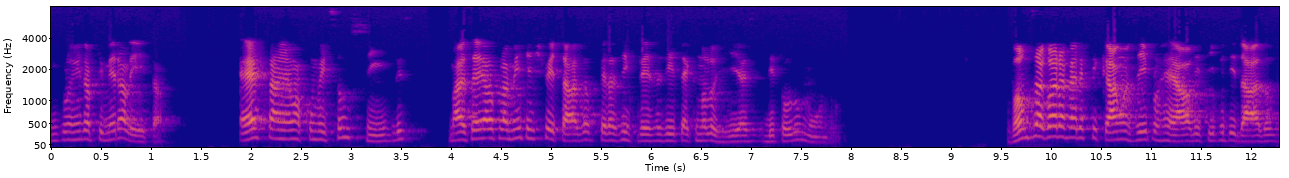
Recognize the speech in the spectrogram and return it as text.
incluindo a primeira letra. Esta é uma convenção simples, mas é amplamente respeitada pelas empresas de tecnologia de todo o mundo. Vamos agora verificar um exemplo real de tipo de dados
